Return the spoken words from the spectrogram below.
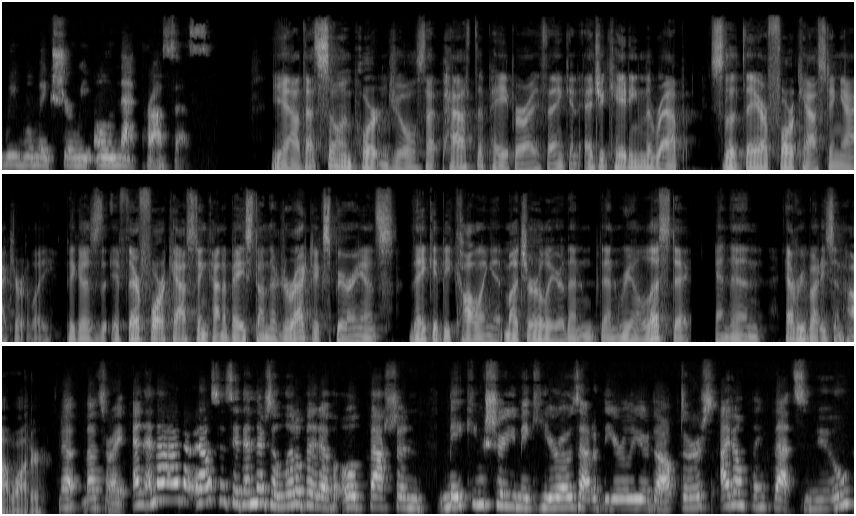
We will make sure we own that process. Yeah, that's so important, Jules. That path to paper, I think, and educating the rep so that they are forecasting accurately. Because if they're forecasting kind of based on their direct experience, they could be calling it much earlier than than realistic, and then everybody's in hot water. Yeah, that's right. And and I also say then there's a little bit of old fashioned making sure you make heroes out of the early adopters. I don't think that's new.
